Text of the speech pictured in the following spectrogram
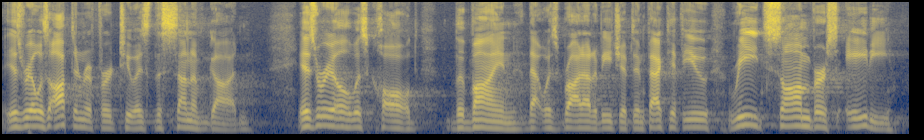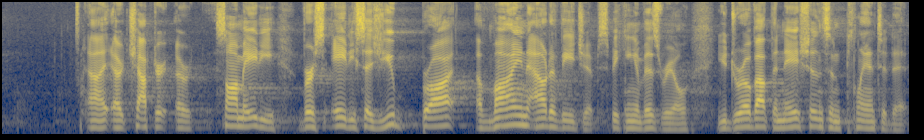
Israel was often referred to as the Son of God. Israel was called the vine that was brought out of Egypt. In fact, if you read Psalm verse 80, uh, or chapter, or Psalm 80, verse 8, he says, You brought a vine out of Egypt, speaking of Israel. You drove out the nations and planted it.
